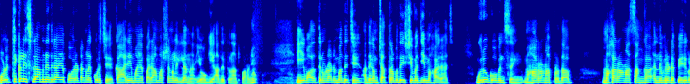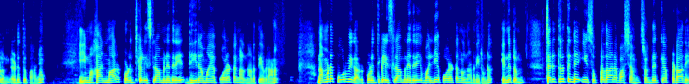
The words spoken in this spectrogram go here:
പൊളിറ്റിക്കൽ ഇസ്ലാമിനെതിരായ പോരാട്ടങ്ങളെക്കുറിച്ച് കാര്യമായ പരാമർശങ്ങളില്ലെന്ന് യോഗി ആദിത്യനാഥ് പറഞ്ഞു. ഈ വാദത്തിനോടനുബന്ധിച്ച് അദ്ദേഹം ഛത്രപതി ശിവജി മഹാരാജ് ഗുരു ഗോവിന്ദ് സിംഗ് മഹാറാണ പ്രതാപ് മഹാറാണ സംഘ എന്നിവരുടെ പേരുകളും എടുത്തു പറഞ്ഞു. ഈ മഹാന്മാർ പൊളിറ്റിക്കൽ ഇസ്ലാമിനെതിരെ ധീരമായ പോരാട്ടങ്ങൾ നടത്തിയവരാണ്. നമ്മുടെ പൂർവികർ പൊളിറ്റിക്കൽ ഇസ്ലാമിനെതിരെ വലിയ പോരാട്ടങ്ങൾ നടത്തിയിട്ടുണ്ട്. എന്നിട്ടും ചരിത്രത്തിന്റെ ഈ സുപ്രധാന വശം ശ്രദ്ധിക്കപ്പെടാതെ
